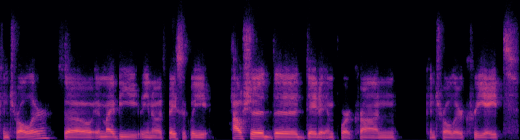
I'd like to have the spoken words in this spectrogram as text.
controller. So it might be, you know, it's basically how should the data import cron controller create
